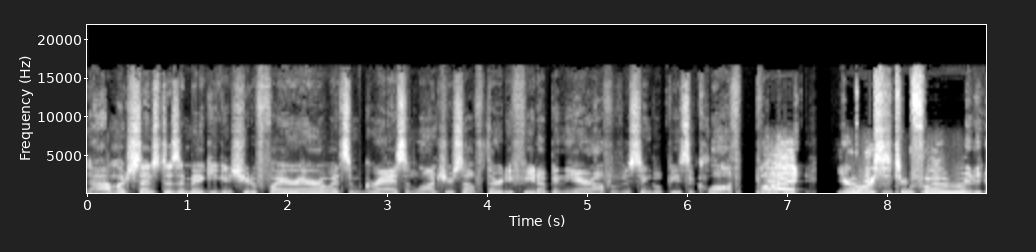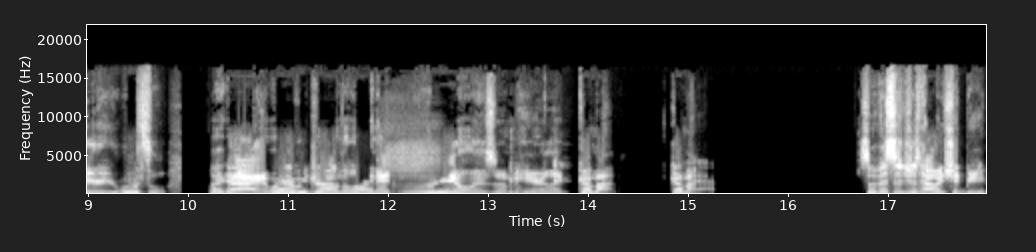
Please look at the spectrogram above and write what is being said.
how much sense does it make you can shoot a fire arrow at some grass and launch yourself 30 feet up in the air off of a single piece of cloth, but your horse is too far away to hear your whistle? Like, all right, where are we drawing the line at realism here? Like, come on. Come on. So this is just how it should be.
